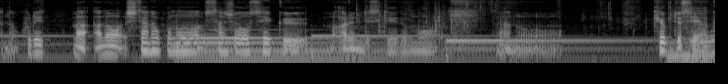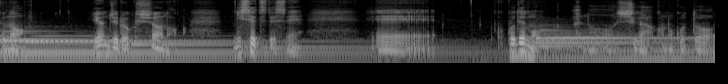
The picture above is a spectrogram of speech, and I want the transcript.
あのこれ、まあ、あの下のこの参照聖句もあるんですけれどもあの教義と制約の46章の2節ですね、えー、ここでもあの主がこのことを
